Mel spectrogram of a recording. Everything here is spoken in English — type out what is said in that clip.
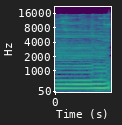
Mm-hmm.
